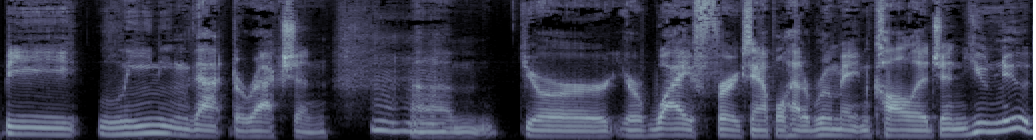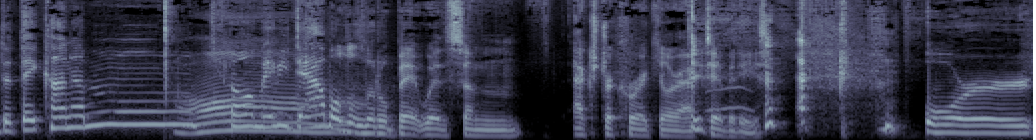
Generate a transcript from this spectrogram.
be leaning that direction. Um, your your wife, for example, had a roommate in college, and you knew that they kind of mm, you know, maybe dabbled a little bit with some extracurricular activities. Or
